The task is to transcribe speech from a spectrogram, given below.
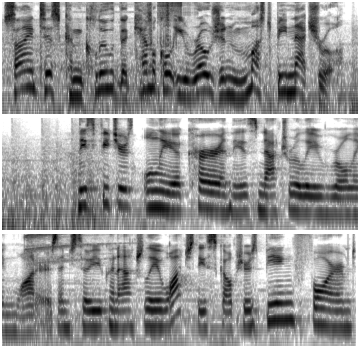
scientists conclude the chemical erosion must be natural. These features only occur in these naturally rolling waters, and so you can actually watch these sculptures being formed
